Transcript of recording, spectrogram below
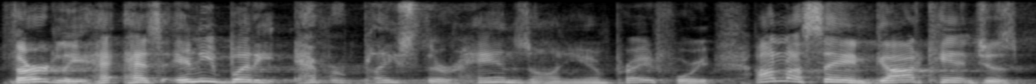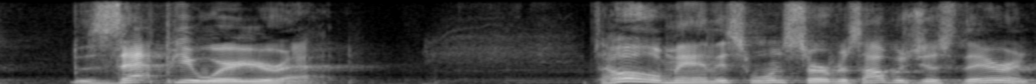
Thirdly, has anybody ever placed their hands on you and prayed for you? I'm not saying God can't just zap you where you're at. Oh man, this one service, I was just there, and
